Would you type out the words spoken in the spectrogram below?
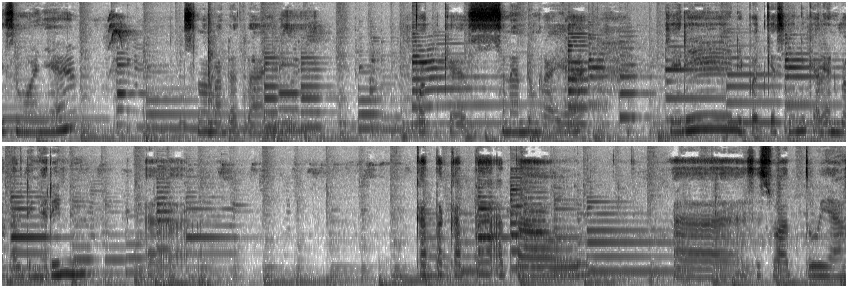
semuanya. Selamat datang di podcast Senandung Raya. Jadi di podcast ini kalian bakal dengerin uh, Kata-kata atau uh, sesuatu yang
